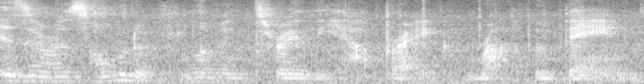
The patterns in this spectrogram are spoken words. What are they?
is a result of living through the outbreak rather than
